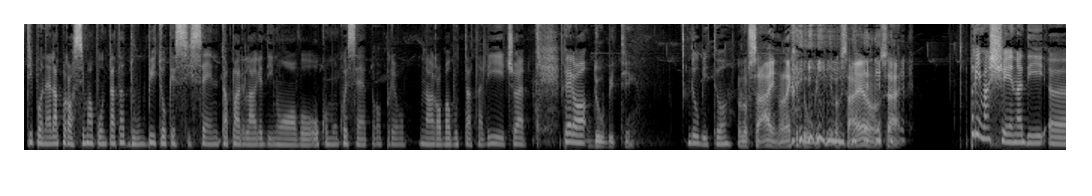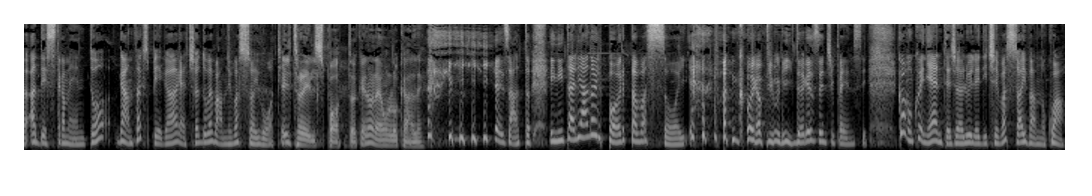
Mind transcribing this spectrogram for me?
tipo nella prossima puntata dubito che si senta parlare di nuovo o comunque se è proprio una roba buttata lì, cioè però Dubiti. dubito. Lo sai, non è che dubiti, lo sai o non lo sai. Prima scena di eh, addestramento, Gunther spiega a Rachel dove vanno i vassoi vuoti. Il trail spot, che non è un locale. esatto, in italiano il portavassoi, fa ancora più ridere se ci pensi. Comunque niente, cioè lui le dice i vassoi vanno qua.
